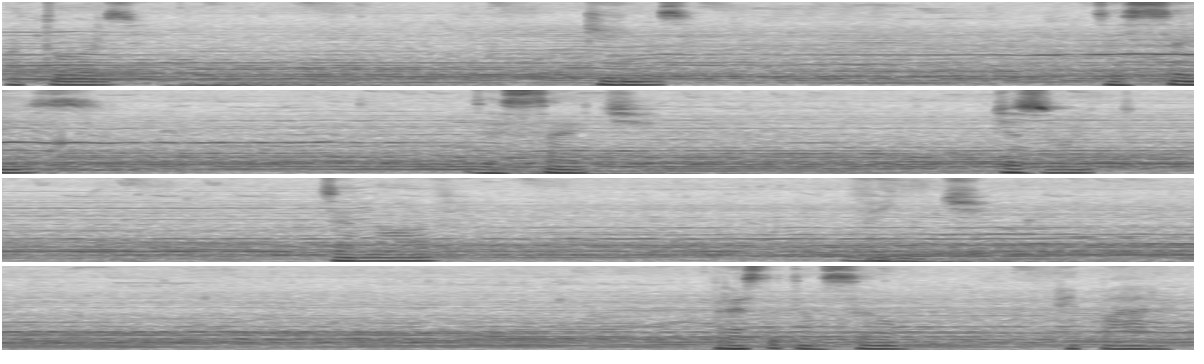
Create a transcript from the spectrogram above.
quatorze, quinze, dezesseis, dezessete, dezoito, dezenove, vinte. Presta atenção, repara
